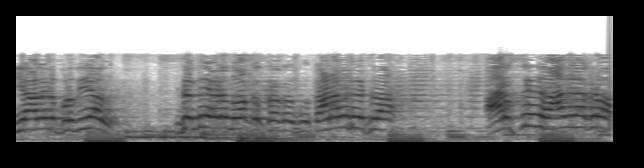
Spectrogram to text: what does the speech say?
ഇയാളുടെ പ്രതിയാണ്. ഇതെന്തിനാണ് നോക്ക കാണാൻ വേണ്ടി വെച്ചതാ? അറസ്റ്റ് ചെയ്ത് ഹാജരാക്കണോ?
